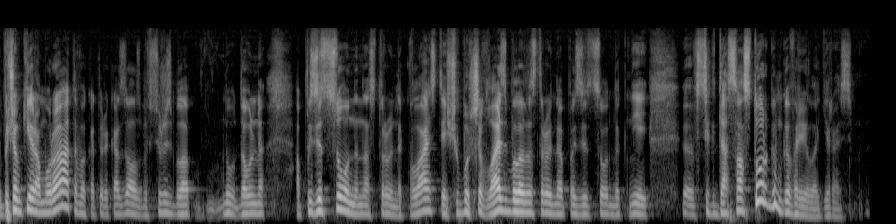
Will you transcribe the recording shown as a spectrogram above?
И причем Кира Муратова, которая, казалось бы, всю жизнь была ну, довольно оппозиционно настроена к власти, а еще больше власть была настроена оппозиционно к ней, э, всегда с восторгом говорила о Герасимове.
